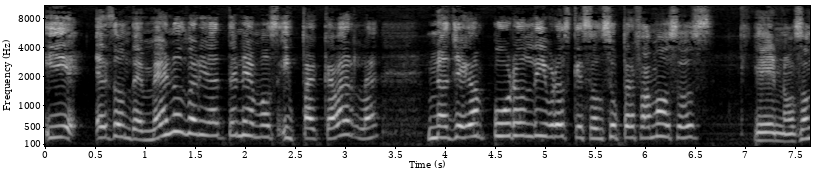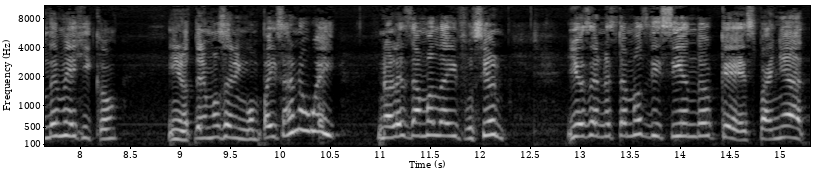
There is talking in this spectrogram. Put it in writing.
y es donde menos variedad tenemos y para acabarla nos llegan puros libros que son súper famosos, que no son de México y no tenemos a ningún paisano, güey. No les damos la difusión. Y o sea, no estamos diciendo que España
